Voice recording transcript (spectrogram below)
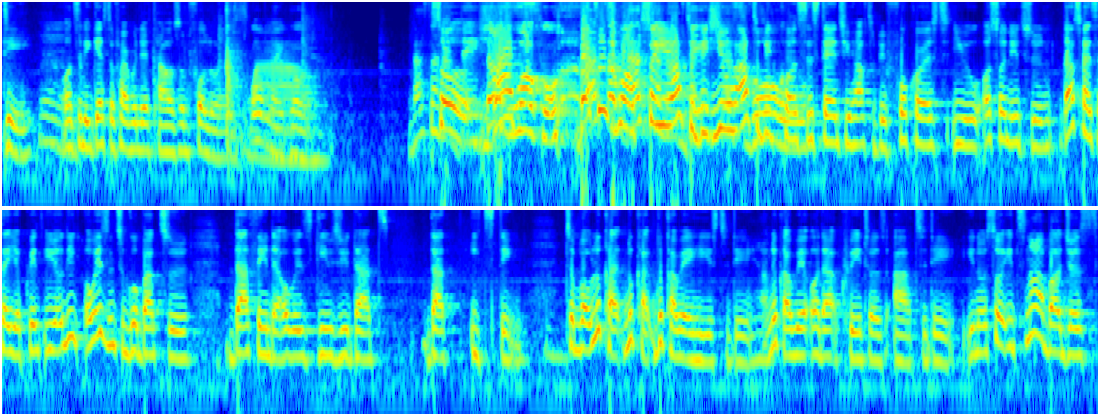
day mm. until he gets to 500,000 followers. Wow. Oh my God! That's so that's, that's work. Oh. That is work. So you have to be you have goal. to be consistent. You have to be focused. You also need to. That's why I say you're. You need, always need to go back to that thing that always gives you that that it thing. So, but look at look at look at where he is today, and look at where other creators are today. You know, so it's not about just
